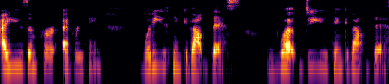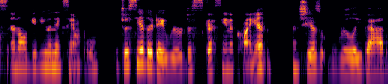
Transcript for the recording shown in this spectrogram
I use them for everything. What do you think about this? What do you think about this? And I'll give you an example. Just the other day, we were discussing a client, and she has really bad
